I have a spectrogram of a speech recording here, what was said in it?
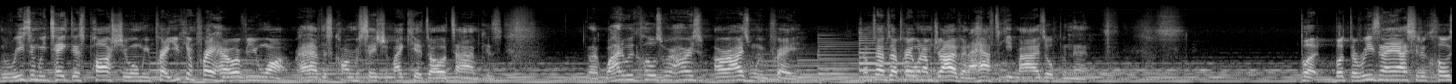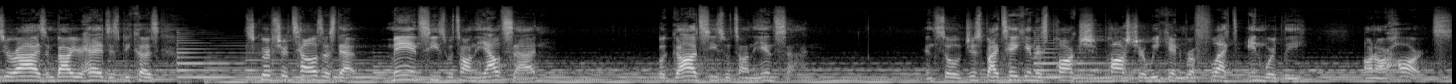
The reason we take this posture when we pray, you can pray however you want. I have this conversation with my kids all the time because, like, why do we close our eyes, our eyes when we pray? Sometimes I pray when I'm driving. I have to keep my eyes open then. But, but the reason I ask you to close your eyes and bow your heads is because scripture tells us that man sees what's on the outside, but God sees what's on the inside. And so, just by taking this posture, we can reflect inwardly on our hearts.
